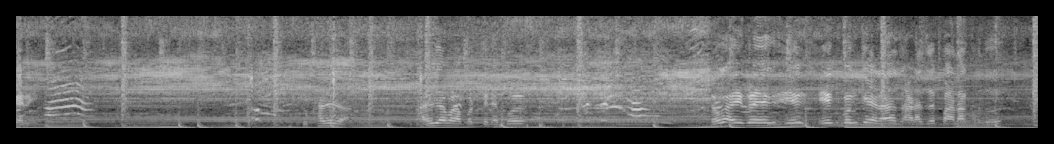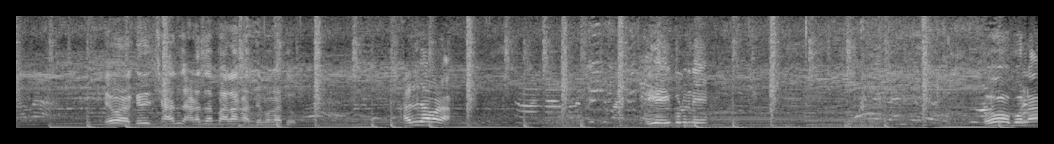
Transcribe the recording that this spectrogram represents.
ठिकाणी. तू खाली जा. खाली जा मला पटकन पण बघा इकडे एक एक एक बंकी आहे ना झाडाचा पाला खातो. हे बघा किती छान झाडाचा पाला खाते बघा तो. खाली जा बाळा. ये इकडून ये. हो बोला.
